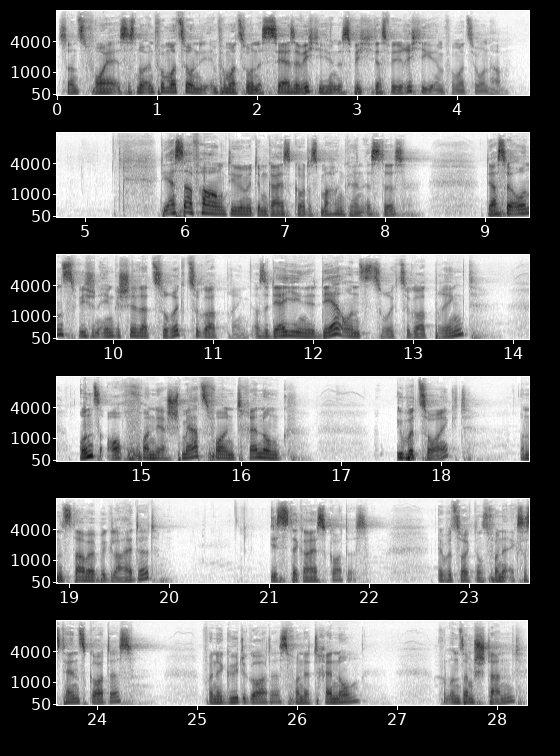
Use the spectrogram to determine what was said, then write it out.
Sonst vorher ist es nur Information. Die Information ist sehr, sehr wichtig und es ist wichtig, dass wir die richtige Information haben. Die erste Erfahrung, die wir mit dem Geist Gottes machen können, ist es, dass er uns, wie schon eben geschildert, zurück zu Gott bringt. Also derjenige, der uns zurück zu Gott bringt, uns auch von der schmerzvollen Trennung überzeugt und uns dabei begleitet, ist der Geist Gottes. Er überzeugt uns von der Existenz Gottes, von der Güte Gottes, von der Trennung, von unserem Stand,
